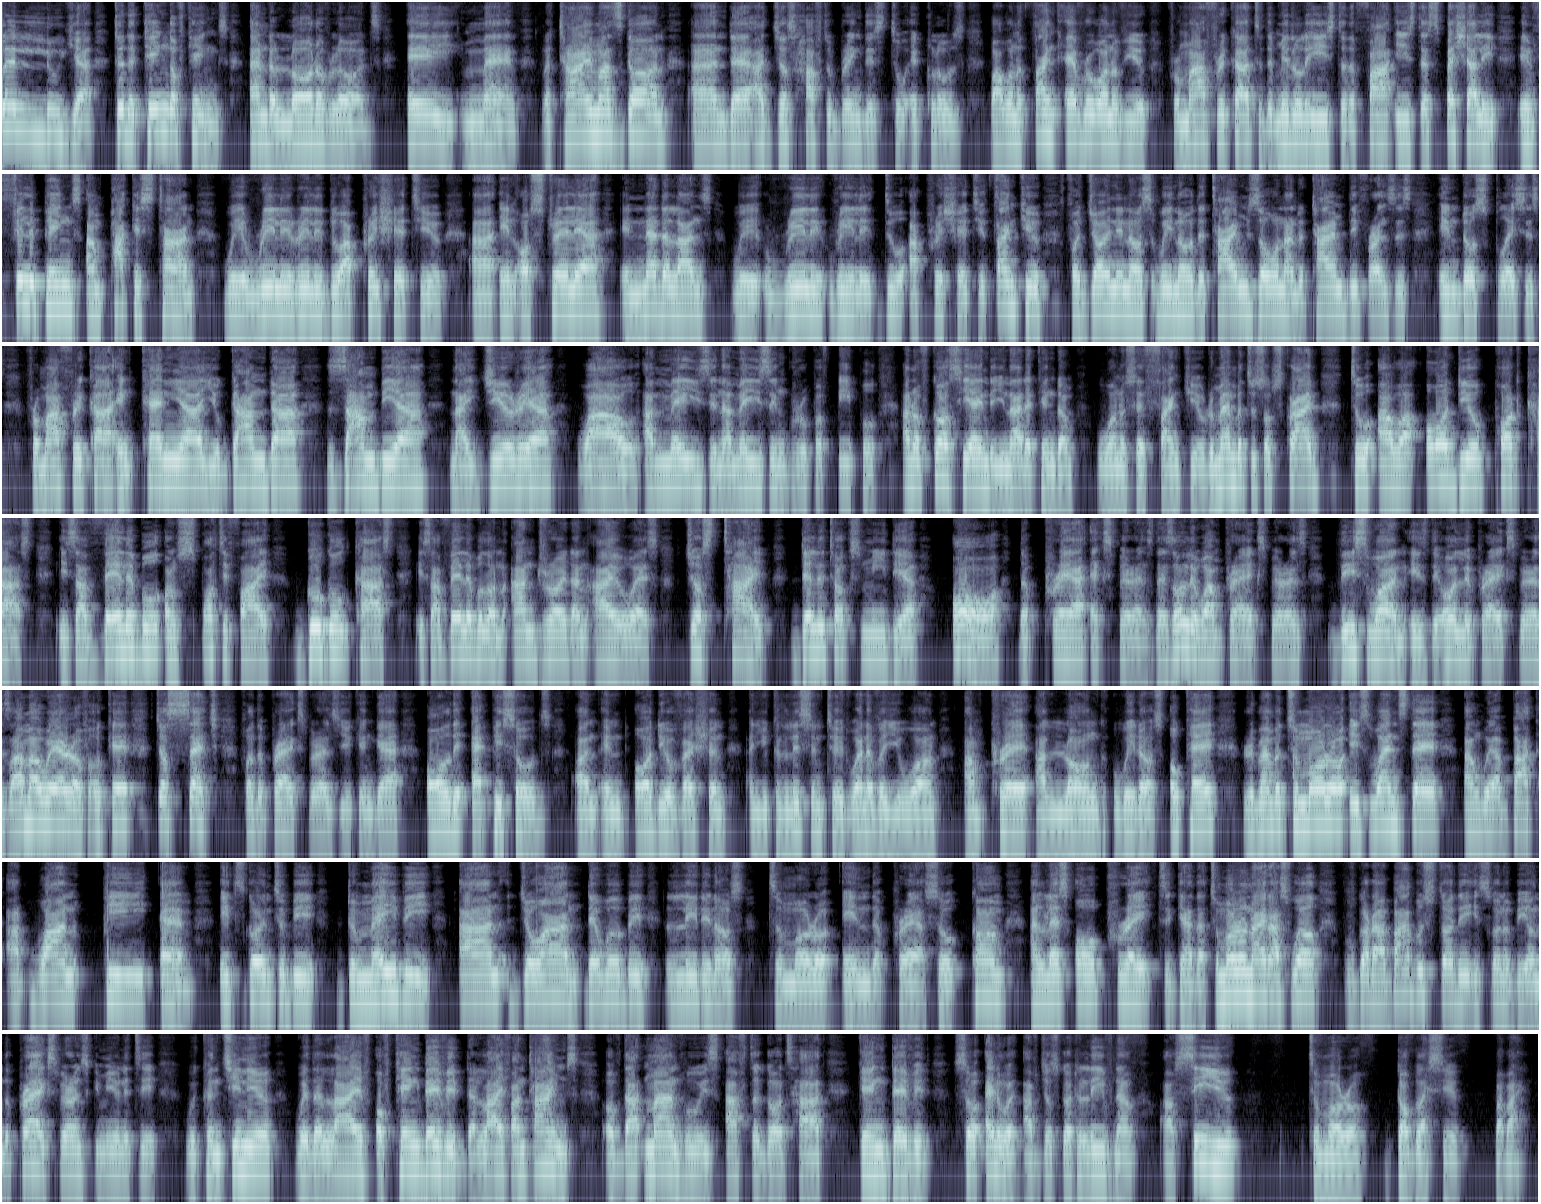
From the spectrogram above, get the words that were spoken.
to the king of kings and the lord of lords Amen. The time has gone, and uh, I just have to bring this to a close. But I want to thank every one of you from Africa to the Middle East to the Far East, especially in Philippines and Pakistan. We really, really do appreciate you. Uh, in Australia, in Netherlands, we really, really do appreciate you. Thank you for joining us. We know the time zone and the time differences in those places from Africa, in Kenya, Uganda, Zambia, Nigeria. Wow, amazing, amazing group of people. And of course, here in the United Kingdom, we want to say thank you. Remember to subscribe to our audio podcast. It's available on Spotify, Google Cast. It's available on Android and iOS. Just type Daily Talks Media or the prayer experience. There's only one prayer experience. This one is the only prayer experience I'm aware of. Okay. Just search for the prayer experience. You can get all the episodes on in audio version and you can listen to it whenever you want and pray along with us. Okay. Remember, tomorrow is Wednesday and we are back at 1 p.m. It's going to be Maybe and Joanne. They will be leading us tomorrow in the prayer. So come and let's all pray together. Tomorrow night as well, we've got our Bible study. It's going to be on the prayer experience community. We continue with the life of King David, the life and times of that man who is after God's heart, King David. So anyway, I've just got to leave now. I'll see you tomorrow. God bless you. Bye bye.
